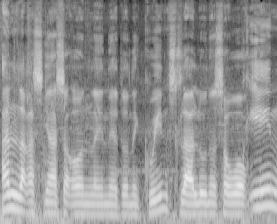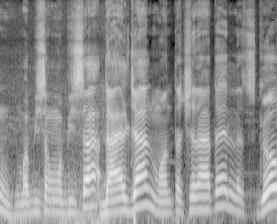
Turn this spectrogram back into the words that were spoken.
Ang lakas nga sa online nito ni Queens, lalo na sa walk-in. Mabisang mabisa. Dahil dyan, montage na natin. Let's go!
